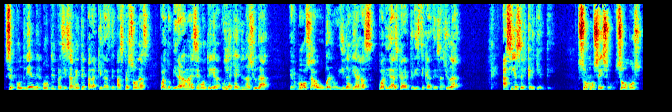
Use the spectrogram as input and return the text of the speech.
Se pondría en el monte precisamente para que las demás personas, cuando miraran a ese monte, dijeran, uy, allá hay una ciudad hermosa, o bueno, y daría las cualidades características de esa ciudad. Así es el creyente. Somos eso, somos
